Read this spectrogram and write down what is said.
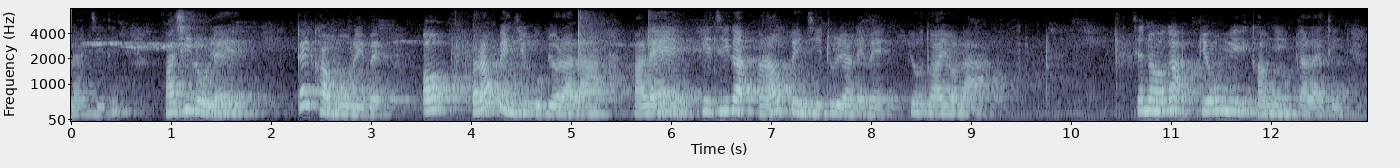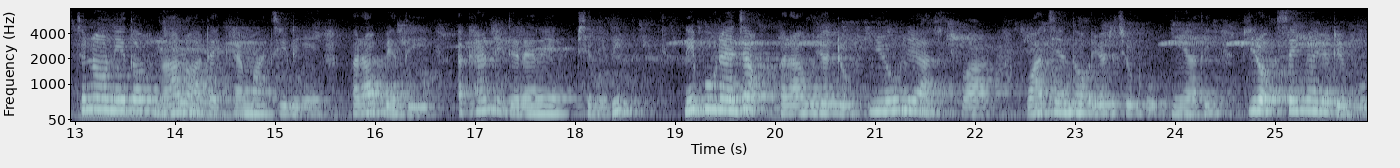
လမ်းကြည့်သည်ဘာရှိလို့လဲတိုက်ခေါမိုးတွေပဲအော်ဘရောက်ပင်ကြီးကိုပြောတာလားဘာလဲဖေကြီးကဘရောက်ပင်ကြီးတွေ့ရတယ်ပဲပျော်သွားရောလား ကျွန်တော်ကပြုံး၍ခေါင်းငိမ်ပြလိုက်သည်ကျွန်တော်နေသောငားလွာတိုက်ခန်းမှကြည့်လျင်ဘရောက်ပင်သည်အခန်းနှင့်တရန်းနှင့်ဖြစ်နေသည်နေပူတန်ကြောင့်ဗရာဝရွတ်တို့ညှိုးလျစွာဝါကျင်သောအရွက်တချို့ကိုမြင်ရသည်ပြီးတော့စိမ့်မြရွက်တွေကို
